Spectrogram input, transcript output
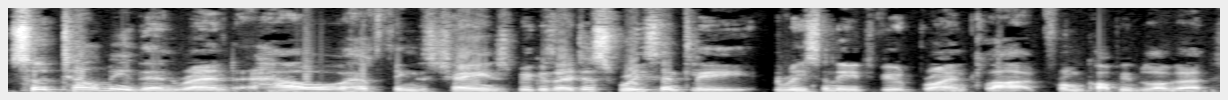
So tell me then, Rand, how have things changed? Because I just recently recently interviewed Brian Clark from Copyblogger,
